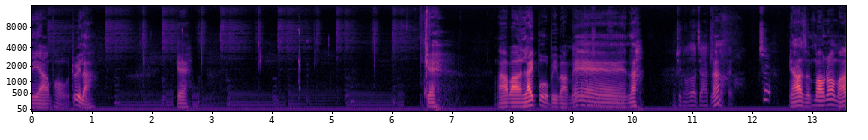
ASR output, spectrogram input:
နေရမှာမဟုတ်ဘူးတွေ့လားကဲကဲငါပါလိုက်ပို့ပေးပါမယ်လာ 你这挪到家挺啊可黑了。ညာဆိုမှောင်တော့မှာ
